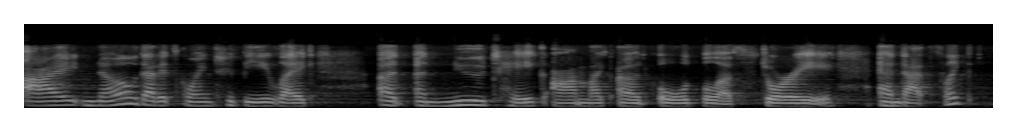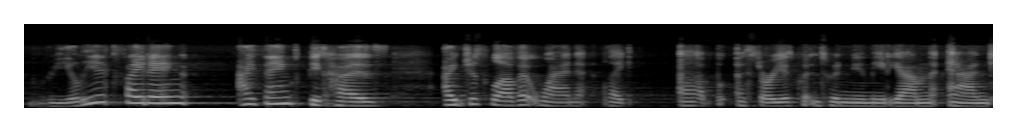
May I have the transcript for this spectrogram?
I know that it's going to be like a, a new take on like an old beloved story. And that's like really exciting, I think, because I just love it when like a, a story is put into a new medium and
